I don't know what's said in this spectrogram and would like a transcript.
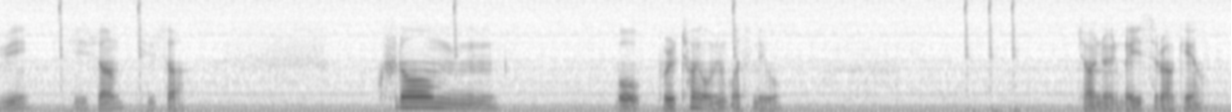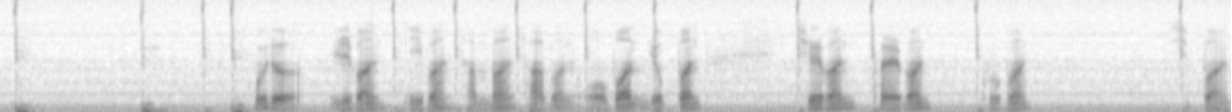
12, 13, 14. 그럼 뭐별 차이가 없는 것 같은데요. 저는 레이스로 할게요. 후드 1번, 2번, 3번, 4번, 5번, 6번, 7번, 8번, 9번, 10번,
